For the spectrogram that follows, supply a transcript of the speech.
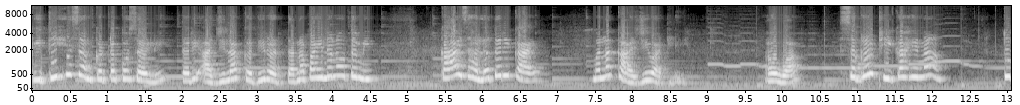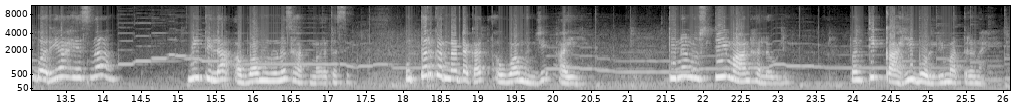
कितीही संकट कोसळली तरी आजीला कधी रडताना पाहिलं नव्हतं मी. काय झालं तरी काय? मला काळजी वाटली. अव्वा सगळं ठीक आहे ना? तू बरी आहेस ना? मी तिला अव्वा म्हणूनच हाक मारत असे. उत्तर कर्नाटकात अव्वा म्हणजे आई. तिनं नुसती मान हलवली पण ती काही बोलली मात्र नाही.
